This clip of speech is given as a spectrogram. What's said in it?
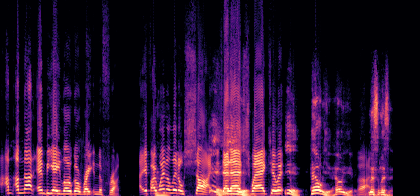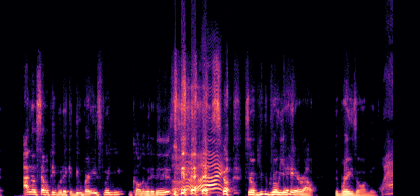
I'm I'm not NBA logo right in the front. If I went a mm-hmm. little side, yeah, does that yeah, add yeah. swag to it? Yeah, hell yeah, hell yeah. Right. Listen, listen. I know several people that can do braids for you. You call it what it is. Right. so, so if you grow your hair out, the braids on me. Wow.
